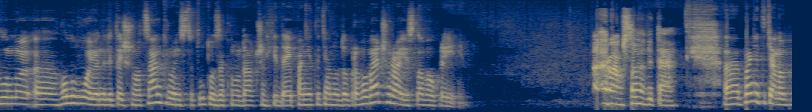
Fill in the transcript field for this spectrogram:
головною е, головою аналітичного центру інституту законодавчих ідей. Пані Тетяно, доброго вечора і слава Україні. Героям слава вітаю. Е, Пані Тетяно,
